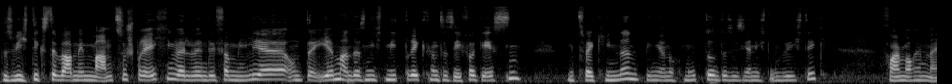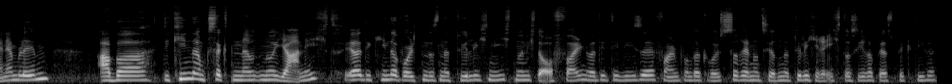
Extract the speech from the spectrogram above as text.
Das Wichtigste war, mit dem Mann zu sprechen, weil wenn die Familie und der Ehemann das nicht mitträgt, kannst du es eh vergessen. Mit zwei Kindern, bin ja noch Mutter und das ist ja nicht unwichtig, vor allem auch in meinem Leben. Aber die Kinder haben gesagt, nur ja nicht. Ja, die Kinder wollten das natürlich nicht, nur nicht auffallen, war die Devise, vor allem von der Größeren. Und sie hatten natürlich recht aus ihrer Perspektive.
